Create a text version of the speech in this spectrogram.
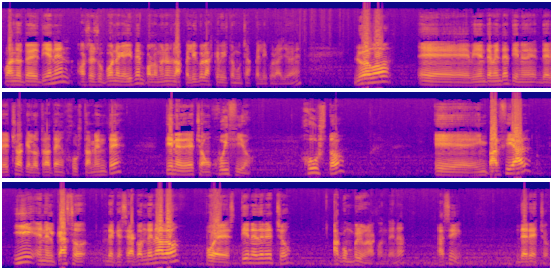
cuando te detienen, o se supone que dicen, por lo menos en las películas, que he visto muchas películas yo. ¿eh? Luego, eh, evidentemente, tiene derecho a que lo traten justamente, tiene derecho a un juicio justo, eh, imparcial, y en el caso de que sea condenado, pues tiene derecho a cumplir una condena. Así, derecho.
